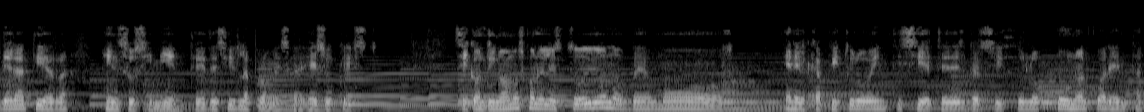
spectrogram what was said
de la tierra en su simiente, es decir, la promesa de Jesucristo. Si continuamos con el estudio, nos vemos en el capítulo 27 del versículo 1 al 40,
